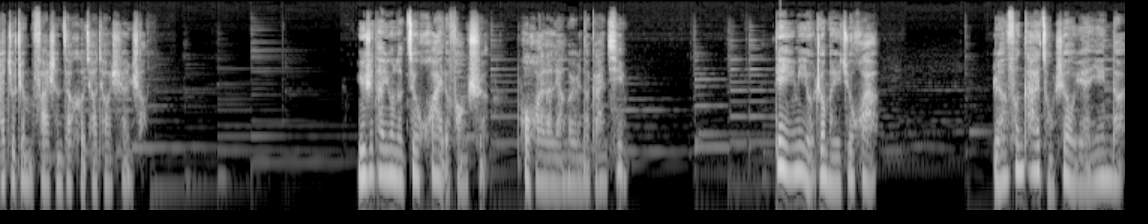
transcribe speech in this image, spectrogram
他就这么发生在何俏俏身上。于是他用了最坏的方式。破坏了两个人的感情。电影里有这么一句话：“人分开总是有原因的，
